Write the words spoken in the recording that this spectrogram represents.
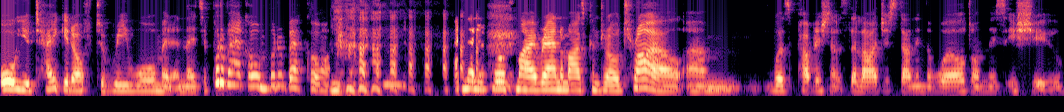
Or you take it off to rewarm it, and they'd say, "Put it back on, put it back on." and then, of course, my randomized controlled trial um, was published. That was the largest done in the world on this issue,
